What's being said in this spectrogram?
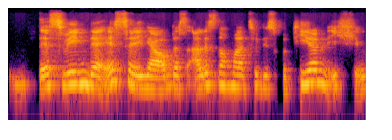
deswegen der Essay, ja, um das alles nochmal zu diskutieren. Ich äh,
